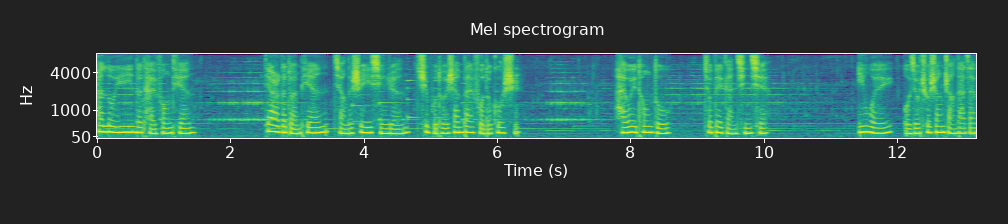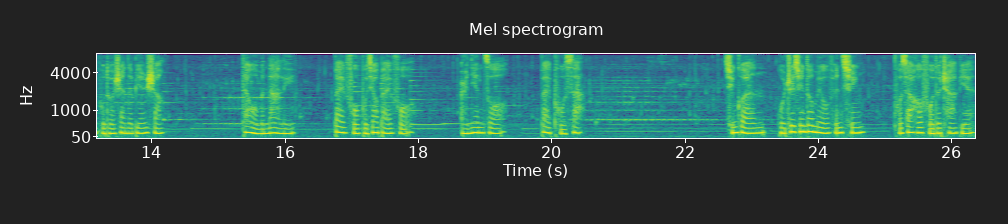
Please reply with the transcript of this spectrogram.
看陆茵茵的台风天。第二个短片讲的是一行人去普陀山拜佛的故事。还未通读，就倍感亲切，因为我就出生长大在普陀山的边上。但我们那里，拜佛不叫拜佛，而念作拜菩萨。尽管我至今都没有分清菩萨和佛的差别。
